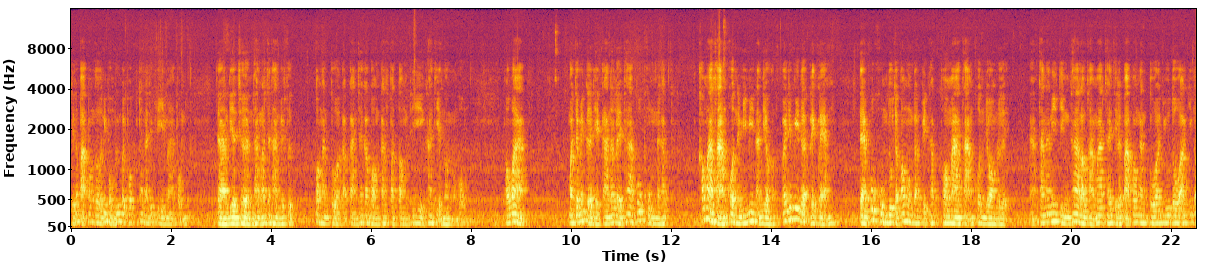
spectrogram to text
ศิลปะป้องกันตัวนี่ผมเพิ่งไปพบท่านอธิบดีมา ผมจะเรียนเชิญทางราชทานไปฝึกป้องกันตัวกับการใช้กระบองก๊าซปะตองที่ค่ายเจียนนนท์ของผมเพราะว่ามันจะไม่เกิดเหตุการณ์นั้นเลยถ้าผู้คุมนะครับเขามาสามคนเนี่ยมีมีดอันเดียวครับไม่ได้มีดเหล็กแหลม แต่ผู้คุมดูจากกล้องวงจรปิดครับ พอมาสามคนยอมเลยนะทั้งนั้นนี่จริงถ้าเราสามารถใช้ศิลปะป้องกันตัวยูโดอากิโด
